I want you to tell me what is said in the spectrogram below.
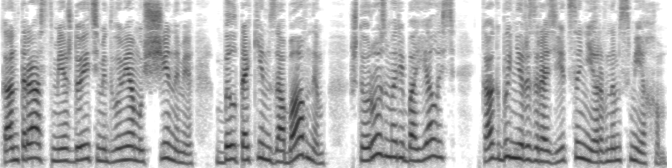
Контраст между этими двумя мужчинами был таким забавным, что Розмари боялась, как бы не разразиться нервным смехом.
